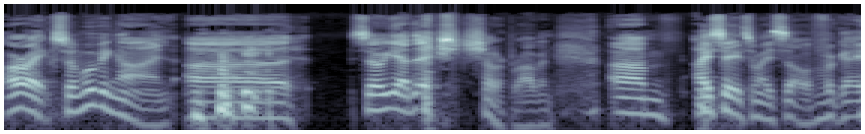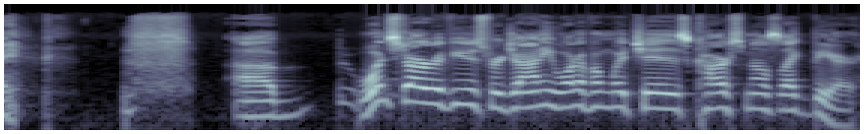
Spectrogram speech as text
All right, so moving on. Uh, so yeah, the, shut up, Robin. Um, I say it to myself, okay. Um, one star reviews for Johnny. One of them, which is car smells like beer,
